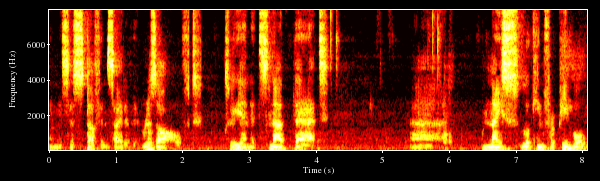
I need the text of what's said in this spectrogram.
and this is stuff inside of it resolved. So again, it's not that. Uh, nice looking for people.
